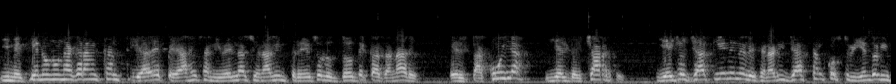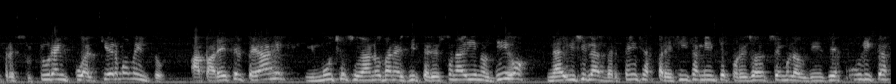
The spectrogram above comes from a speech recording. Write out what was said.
y metieron una gran cantidad de peajes a nivel nacional, entre esos los dos de Casanares, el Tacuya y el de Charte. Y ellos ya tienen el escenario, ya están construyendo la infraestructura. En cualquier momento aparece el peaje y muchos ciudadanos van a decir, pero esto nadie nos dijo, nadie hizo la advertencia. Precisamente por eso hacemos la audiencia pública,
